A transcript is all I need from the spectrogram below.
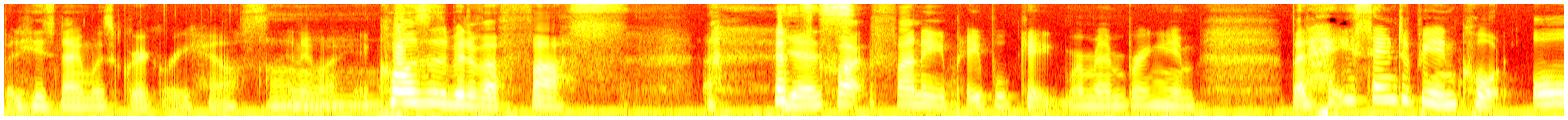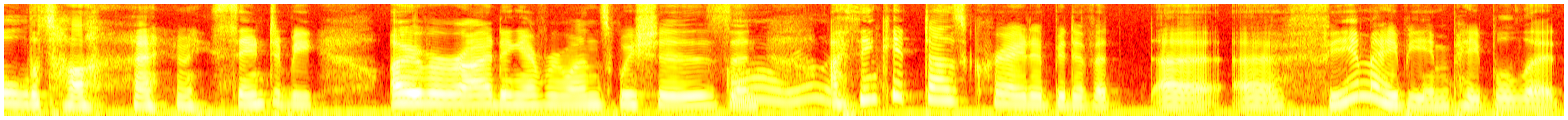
but his name was Gregory House. Oh. Anyway, it ah. causes a bit of a fuss. it's yes. quite funny. People keep remembering him. But he seemed to be in court all the time. he seemed to be overriding everyone's wishes. And oh, really? I think it does create a bit of a, a, a fear maybe in people that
